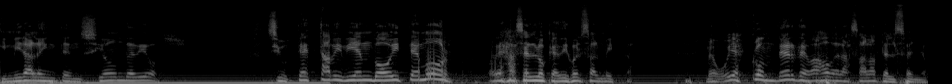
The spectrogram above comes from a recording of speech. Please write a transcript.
y mira la intención de Dios. Si usted está viviendo hoy temor, puedes hacer lo que dijo el salmista. Me voy a esconder debajo de las alas del Señor.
